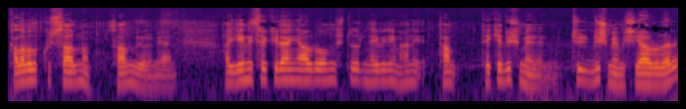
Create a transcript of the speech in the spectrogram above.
kalabalık kuş salmam salmıyorum yani. Ha yeni sökülen yavru olmuştur ne bileyim hani tam teke düşme, düşmemiş yavruları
